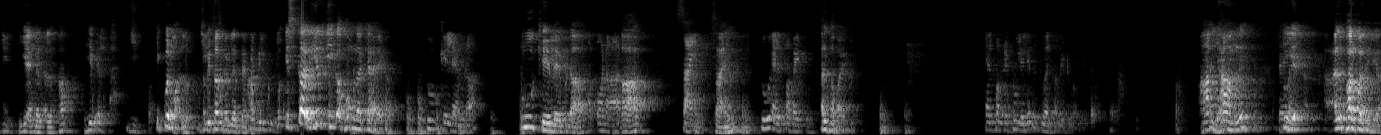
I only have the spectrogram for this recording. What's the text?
जी। ये एंगल अल्फ़ा ये भी अल्फ़ा जी। इक्वल मान लो। अभी तक कर लेते हाँ। हैं बिल्कुल। तो इसका रियल ई का फॉर्मूला क्या आएगा? Two K lambda two K lambda upon R sine. Sine. Two alpha by two. Alpha by two. Alpha हमने टू ले लिया तो टू अल्फ़ा बाई टू आ जाएगा हाँ यहाँ हमने ये अल्फ़ा अल्फ़ा ले लिया।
